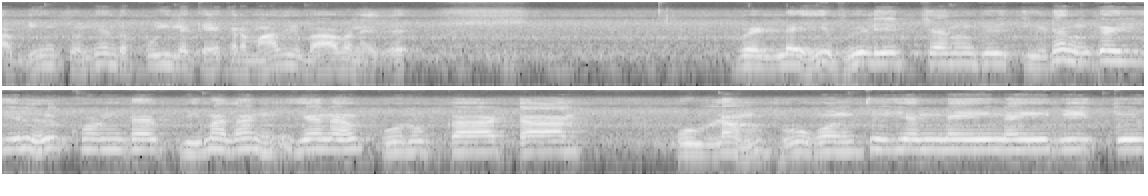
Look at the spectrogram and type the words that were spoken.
அப்படின்னு சொல்லி அந்த குயிலை கேட்குற மாதிரி பாவனை இது. வெள்ளை விழிச்சங்கு இடங்கையில் கொண்ட விமலன் என குறுக்காட்டான். உள்ளம் புகுந்து என்னை நைவித்து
